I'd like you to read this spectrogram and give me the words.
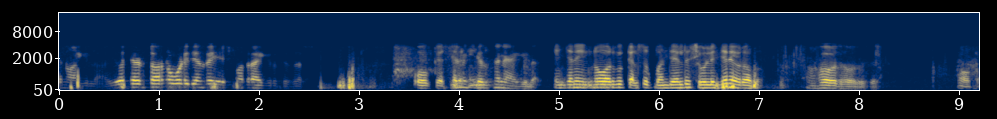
ಏನೂ ಆಗಿಲ್ಲ. ಐವತ್ತೆರಡು ಸಾವಿರ ಓಡಿದೆ ಅಂದ್ರೆ ಎಷ್ಟು ಮಾತ್ರ ಆಗಿರುತ್ತೆ ಸರ್ ಓಕೆ ಸರ್ ಕೆಲಸನೇ ಆಗಿಲ್ಲ. ಇಂಜನ್ ಇನ್ನೂವರೆಗೂ ಕೆಲಸಕ್ಕೆ ಬಂದಿಲ್ಲ ರೀ ಶಿವಲ್ ಇಂಜನ್ ಇರೋದು. ಹೌದು ಹೌದು ಸರ್ ಓಕೆ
